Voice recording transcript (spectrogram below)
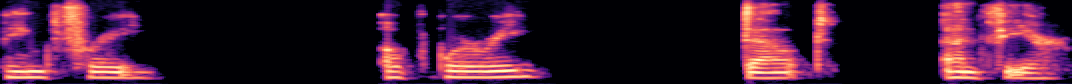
being free of worry, doubt, and fear.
